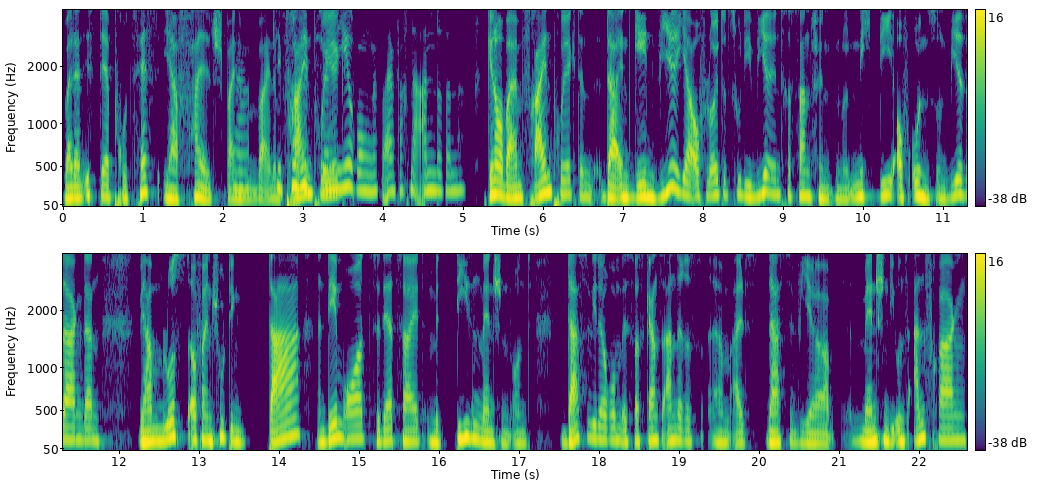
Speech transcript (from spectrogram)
weil dann ist der Prozess eher falsch. Bei einem, ja, bei einem die freien Positionierung Projekt, ist einfach eine andere. Ne? Genau, bei einem freien Projekt, da entgehen wir ja auf Leute zu, die wir interessant finden und nicht die auf uns. Und wir sagen dann, wir haben Lust auf ein Shooting da, an dem Ort, zu der Zeit mit diesen Menschen. Und das wiederum ist was ganz anderes, ähm, als dass wir Menschen, die uns anfragen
